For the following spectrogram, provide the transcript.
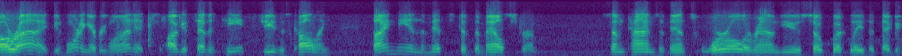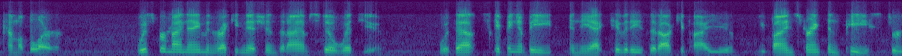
All right. Good morning, everyone. It's August 17th, Jesus Calling. Find me in the midst of the maelstrom. Sometimes events whirl around you so quickly that they become a blur. Whisper my name in recognition that I am still with you. Without skipping a beat in the activities that occupy you, you find strength and peace through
